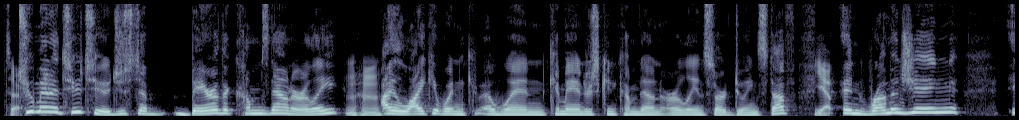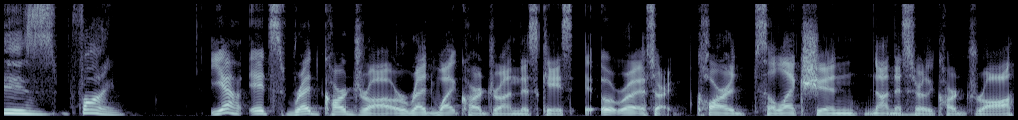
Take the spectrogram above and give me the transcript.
Sorry. Two mana two two, just a bear that comes down early. Mm-hmm. I like it when when commanders can come down early and start doing stuff. Yep. And rummaging is fine. Yeah, it's red card draw or red white card draw in this case. Oh, sorry, card selection, not necessarily card draw.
